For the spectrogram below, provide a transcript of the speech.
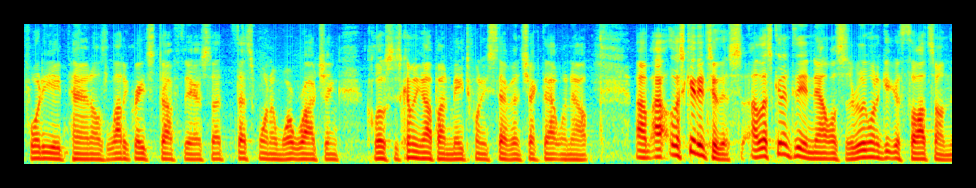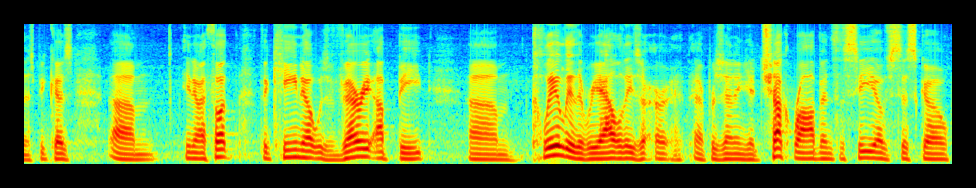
48 panels, a lot of great stuff there. So that, that's one I'm watching close. It's coming up on May 27th. Check that one out. Um, uh, let's get into this. Uh, let's get into the analysis. I really want to get your thoughts on this because, um, you know, I thought the keynote was very upbeat. Um, clearly the realities are, are, presenting. You had Chuck Robbins, the CEO of Cisco,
